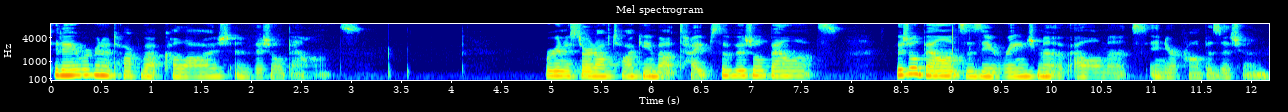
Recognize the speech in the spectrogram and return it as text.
Today we're going to talk about collage and visual balance. We're going to start off talking about types of visual balance. Visual balance is the arrangement of elements in your composition.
